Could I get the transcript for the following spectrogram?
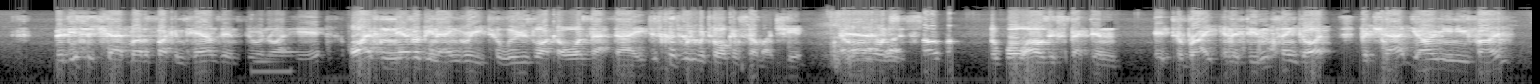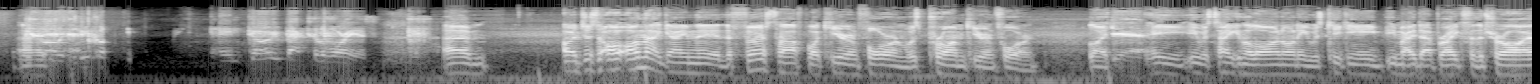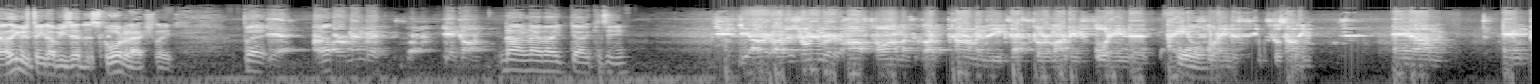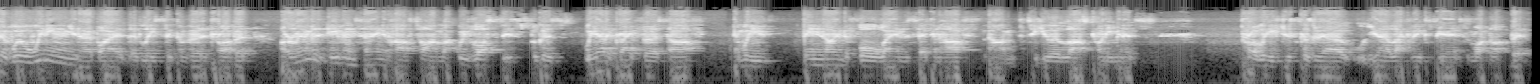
but this is Chad motherfucking Townsend's doing right here. I've never been angry to lose like I was that day, just because we were talking so much shit. And I Yeah, launched it so much the wall, I was expecting it to break, and it didn't, thank God. But Chad, you owe me a new phone. Um, I was too confident. And go back to the Warriors. Um, I just on that game there, the first half by Kieran Foran was prime Kieran Foran. Like Yeah. he, he was taking the line on, he was kicking, he, he made that break for the try. I think it was DWZ that scored it actually. But Yeah, I, I remember. Yeah, go on. no, no, no, go continue. Yeah, I, I just remember at half time, I, I can't remember the exact score, it might have been 14 to 8 or 14 to 6 or something. And, um, and but we were winning, you know, by at least a converted try. But I remember even saying at half time, like, we've lost this because we had a great first half and we've been known to fall away in the second half, um, particularly the last 20 minutes. Probably just because of our, you know, lack of experience and whatnot. But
